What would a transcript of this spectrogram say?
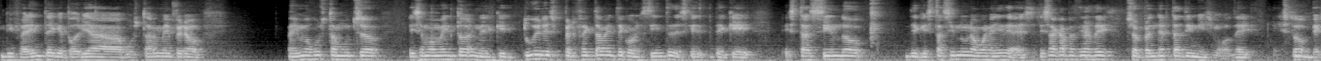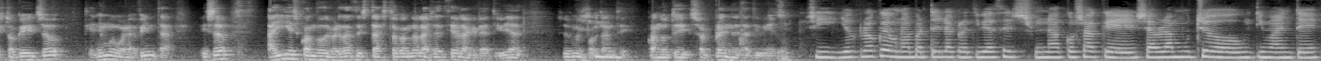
diferente que podría gustarme, pero a mí me gusta mucho ese momento en el que tú eres perfectamente consciente de que estás siendo de que está siendo una buena idea, es esa capacidad de sorprenderte a ti mismo, de esto, Mm. esto que he hecho tiene muy buena pinta. Eso, ahí es cuando de verdad estás tocando la esencia de la creatividad. Eso es muy Sí. importante, cuando te sorprendes a ti mismo. Sí, yo creo que una parte de la creatividad es una cosa que se habla mucho últimamente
